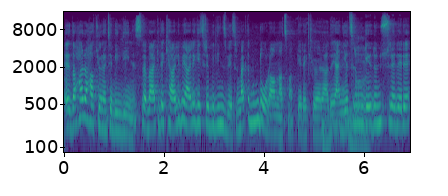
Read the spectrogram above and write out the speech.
e, daha rahat yönetebildiğiniz ve belki de karlı bir hale getirebildiğiniz bir yatırım. Belki de bunu doğru anlatmak gerekiyor herhalde. Yani yatırımın Doğru. geri dönüş süreleri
